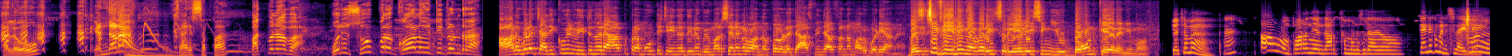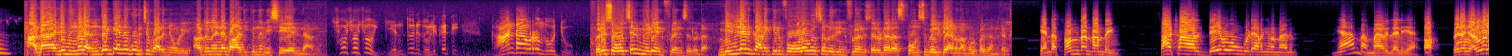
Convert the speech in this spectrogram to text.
Hello? എന്താടാ? സരസപ്പ. പത്മനാഭ ഒരു super call കിട്ടിട്ടുണ്ടാ ആളുകളെ ചതിക്കുവിൽ വീട്ടുന്ന ഒരു ആപ്പ് പ്രൊമോട്ട് ചെയ്യുന്നതിന് വിമർശനങ്ങൾ വന്നപ്പോൾ ഉള്ള ജാസ്മിൻ ജാഫറിന്റെ മറുപടിയാണ്. Best feeling ever is realizing you don't care anymore അവൻ പറഞ്ഞ എന്റെ അർത്ഥം മനസ്സിലായോ? നിനക്ക് മനസ്സിലായില്ലേ? അതായത് നിങ്ങൾ എന്തൊക്കെ എന്നെ കുറിച്ച് പറഞ്ഞോളി? അതൊന്നും എന്നെ ബാധിക്കുന്ന വിഷയമല്ലാന്ന്. എന്തൊരു തൊലിക്കെട്ടി. കാണ്ടാവറും തോറ്റു. ഒരു സോഷ്യൽ മീഡിയ ഇൻഫ്ലുവൻസറുടെ മില്യൺ കണക്കിന് ഫോളോവേഴ്സ് ഉള്ള ഒരു ഇൻഫ്ലുവൻസറുടെ റെസ്പോൺസിബിലിറ്റി ആണ് നമ്മളിപ്പോ കണ്ടത്. എന്റെ സ്വന്തം തന്തയും സാക്ഷാൽ ദൈവവും കൂടി ഇറങ്ങി വന്നാലും ഞാൻ നന്നാവില്ല അളിയ. പിന്നെ ഞങ്ങൾ?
